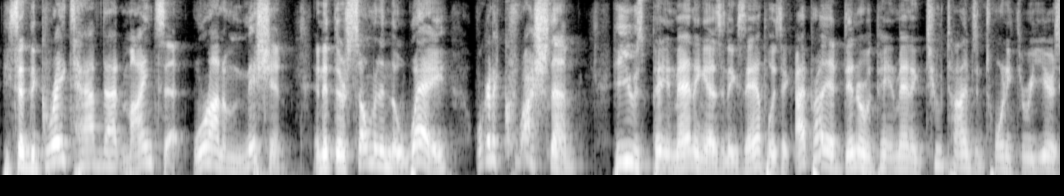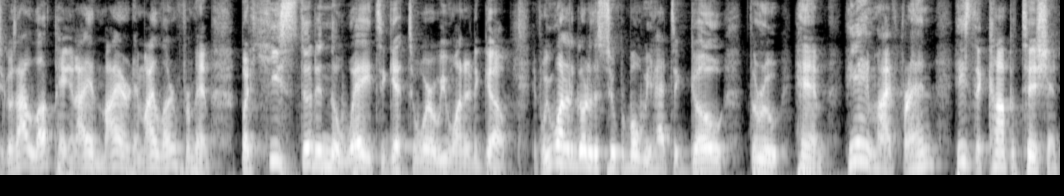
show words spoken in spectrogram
He said, The greats have that mindset. We're on a mission. And if there's someone in the way, we're going to crush them. He used Peyton Manning as an example. He's like, I probably had dinner with Peyton Manning two times in 23 years. He goes, I love Peyton. I admired him. I learned from him. But he stood in the way to get to where we wanted to go. If we wanted to go to the Super Bowl, we had to go through him. He ain't my friend, he's the competition.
